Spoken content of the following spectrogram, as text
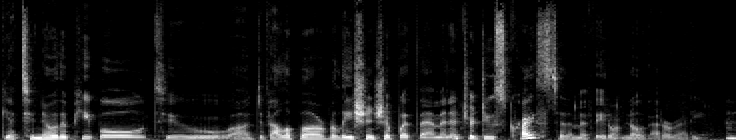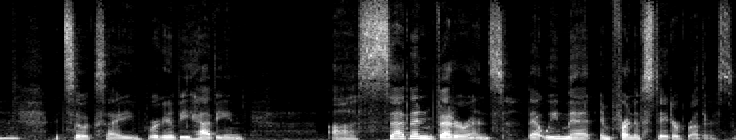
get to know the people, to uh, develop a relationship with them, and introduce Christ to them if they don't know that already. It's so exciting. We're going to be having uh, seven veterans that we met in front of Stater Brothers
